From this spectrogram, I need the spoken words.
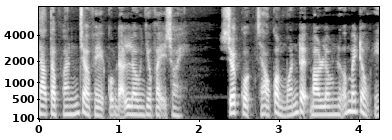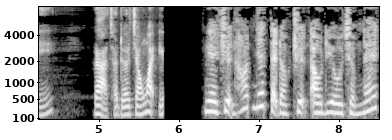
Cháu tập huấn trở về cũng đã lâu như vậy rồi. Rốt cuộc cháu còn muốn đợi bao lâu nữa mới đồng ý, gả cho đứa cháu ngoại yêu. Nghe chuyện hot nhất tại đọc truyện audio.net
